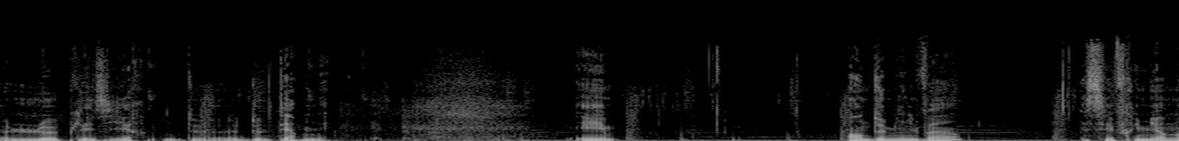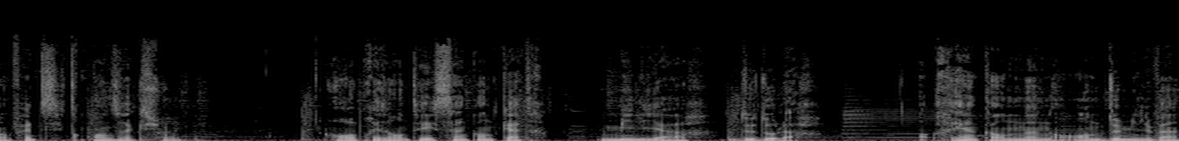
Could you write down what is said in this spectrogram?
le plaisir de, le terminer. Et en 2020, ces freemium, en fait, ces transactions ont représenté 54 milliards de dollars. Rien qu'en un an, en 2020,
